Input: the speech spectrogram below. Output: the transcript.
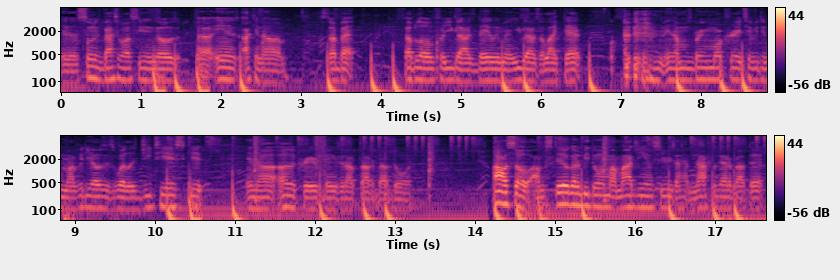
As soon as basketball season goes uh, ends, I can um start back uploading for you guys daily, man. You guys are like that. and I'm gonna bring more creativity to my videos as well as GTA skits and uh, other creative things that I've thought about doing. Also, I'm still gonna be doing my My GM series. I have not forgot about that.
